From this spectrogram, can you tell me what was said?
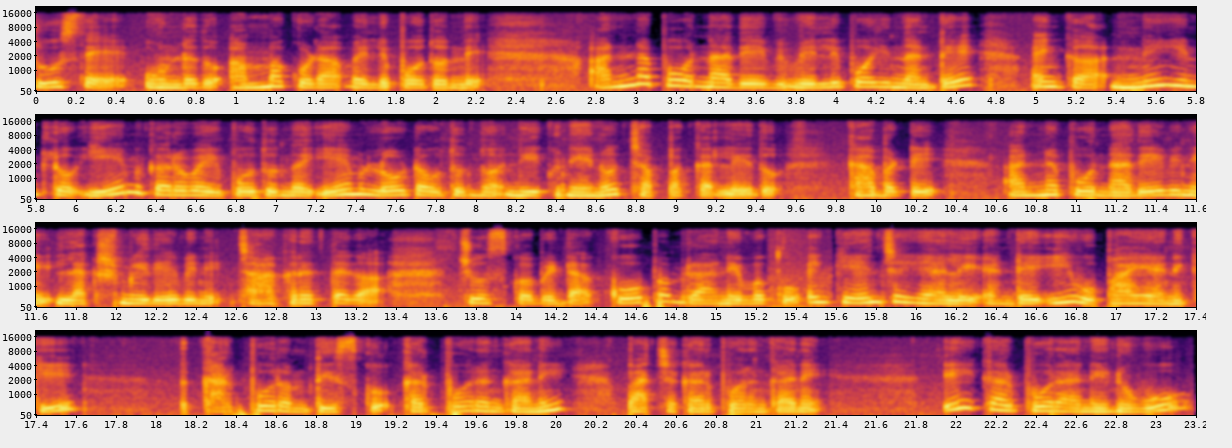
చూస్తే ఉండదు అమ్మ కూడా వెళ్ళిపోతుంది. అన్నపూర్ణాదేవి వెళ్ళిపోయిందంటే ఇంకా నీ ఇంట్లో ఏమి కరువు అయిపోతుందో ఏం లోటు అవుతుందో నీకు నేను చెప్పక్కర్లేదు. కాబట్టి అన్నపూర్ణాదేవిని లక్ష్మీదేవిని జాగ్రత్తగా చూసుకోబిడ్డ కోపం రానివ్వకు. ఇంకేం చేయాలి అంటే ఈ ఉపాయానికి కర్పూరం తీసుకో కర్పూరం కానీ పచ్చ కర్పూరం కానీ. ఈ కర్పూరాన్ని నువ్వు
